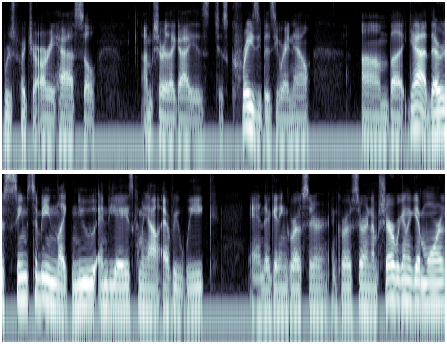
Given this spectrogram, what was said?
Bruce Pritchard already has. So I'm sure that guy is just crazy busy right now. Um, but yeah, there seems to be like new NDAs coming out every week, and they're getting grosser and grosser, and I'm sure we're gonna get more.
